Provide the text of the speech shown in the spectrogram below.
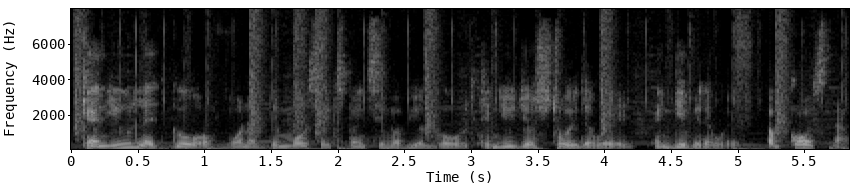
Can you let go of one of the most expensive of your gold? Can you just throw it away and give it away? Of course not.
